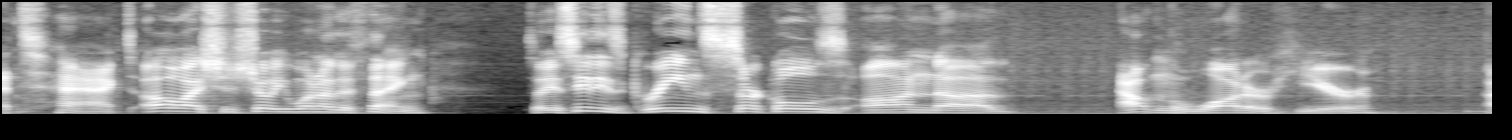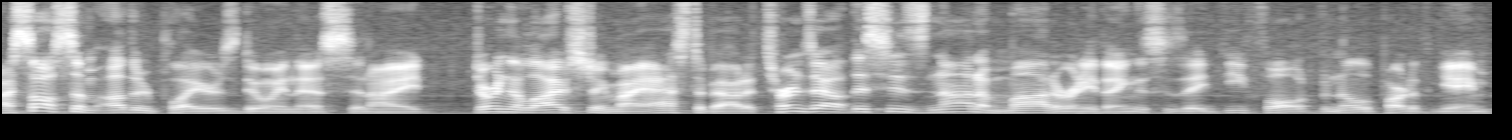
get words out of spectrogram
attacked. Oh, I should show you one other thing. So you see these green circles on uh, out in the water here. I saw some other players doing this, and I during the live stream I asked about it. Turns out this is not a mod or anything. This is a default vanilla part of the game.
